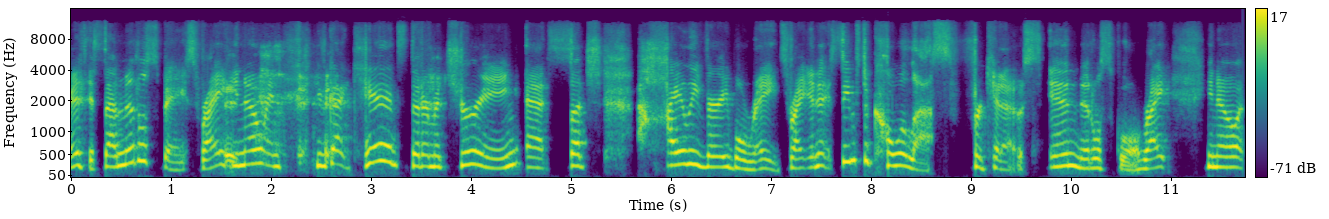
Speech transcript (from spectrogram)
It's, it's that middle space, right? You know, and you've got kids that are maturing at such highly variable rates, right? And it seems to coalesce for kiddos in middle school, right? You know,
